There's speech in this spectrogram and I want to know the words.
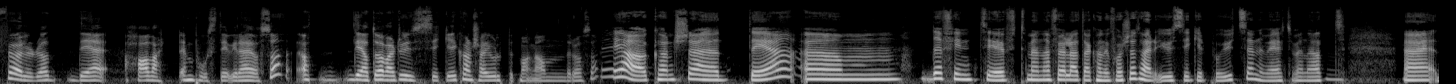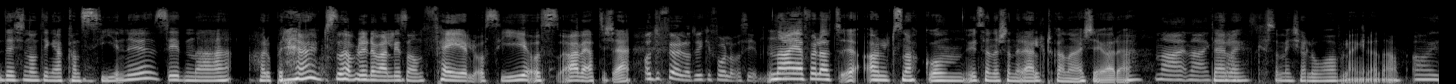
føler du at det har vært en positiv greie også? At det at du har vært usikker, kanskje har hjulpet mange andre også? Ja, kanskje det. Um, definitivt. Men jeg føler at jeg kan jo fortsatt være usikker på utseendet mitt. Men at uh, det er ikke noe jeg kan si nå, siden jeg har operert. Så da blir det veldig sånn feil å si, og så, jeg vet ikke. Og du føler at du ikke får lov å si det? Nei, jeg føler at eh, alt snakk om utseende generelt kan jeg ikke gjøre. Nei, nei, Det er liksom ikke lov lenger, da. Oi,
